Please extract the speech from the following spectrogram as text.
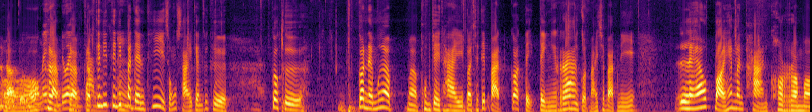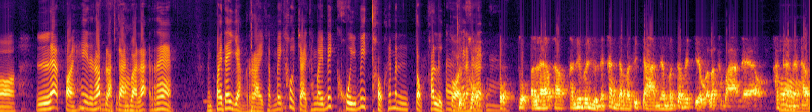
นะครับผมโอ้ไม่เห็นด้วยครับเหมือนกันครับทีนี้ทีนี้อืมประเด็นที่สงสัยกันก็คือ ก็คือก็ในเมื่อเอ่อภูมิใจไทยประชาธิปัตย์ก็ติติงร่างกฎหมายฉบับนี้ แล้วปล่อยให้มันผ่านคอรมอและปล่อยให้รับหลักการวาระแรก มันไปได้อย่างไรครับไม่เข้าใจทำไมไม่คุยไม่ถกให้มันตกผลึกก่อนเออแล้วให้เสร็ฮะจนะ ตกกันแล้วครับอันนี้ไปอยู่ในขั้นกรรมาธิการเนี่ยมันก็ไม่เกี่ยวกับรัฐบาลแล้วเข้าใจไหมครับ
